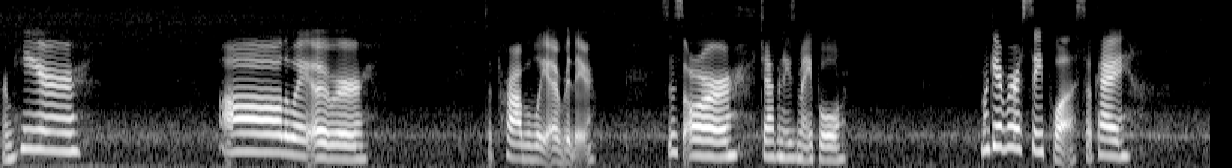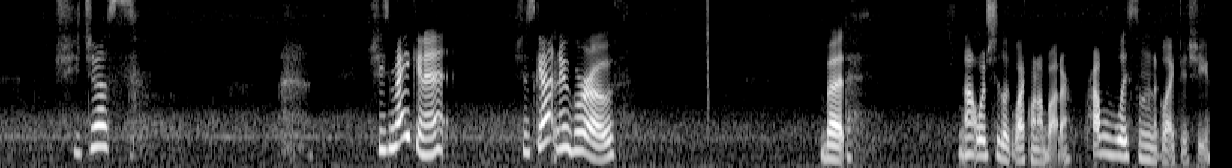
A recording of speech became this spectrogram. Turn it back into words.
From here all the way over to probably over there. This is our Japanese maple. I'm gonna give her a C plus, okay? She just, she's making it. She's got new growth, but not what she looked like when I bought her. Probably some neglect issue.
